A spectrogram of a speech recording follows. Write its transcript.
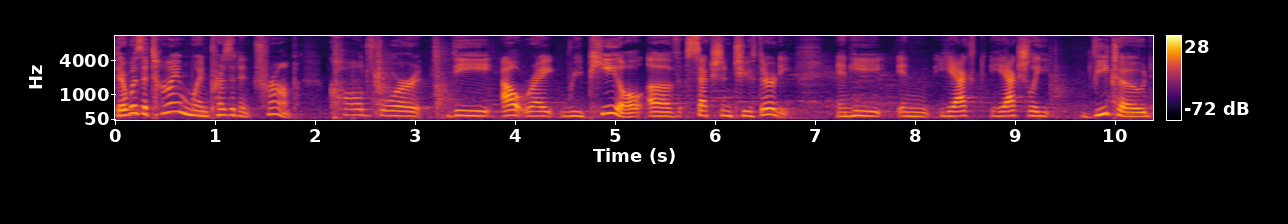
there was a time when President Trump called for the outright repeal of Section 230. And he, in, he, act, he actually vetoed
